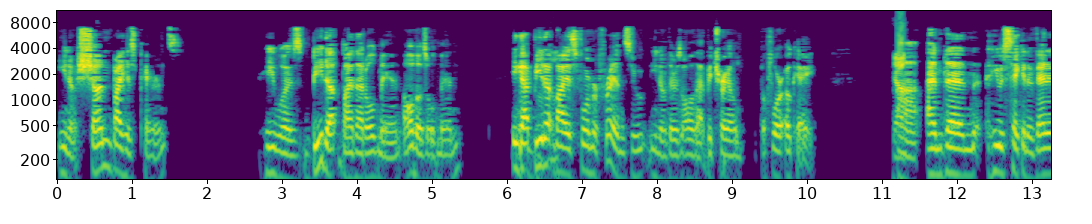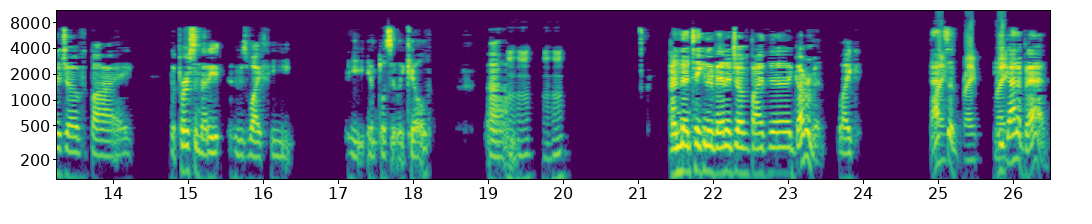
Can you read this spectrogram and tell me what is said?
you know shunned by his parents he was beat up by that old man all those old men he got beat up Mhm. by his former friends who you know there's all that betrayal before okay Yeah. uh, and then he was taken advantage of by the person that he whose wife he he implicitly killed um, Mhm, mhm. and then taken advantage of by the government like that's right, a right, right. he got it bad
